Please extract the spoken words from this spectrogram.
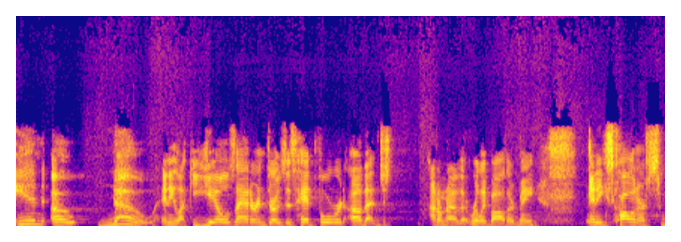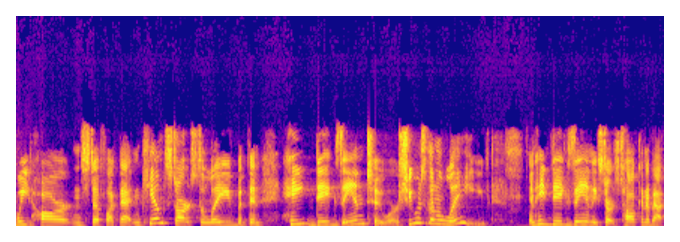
N O no, and he like yells at her and throws his head forward. Oh, that just I don't know. That really bothered me. and he's calling her sweetheart and stuff like that. And Kim starts to leave, but then he digs into her. She was going to leave. And he digs in, he starts talking about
